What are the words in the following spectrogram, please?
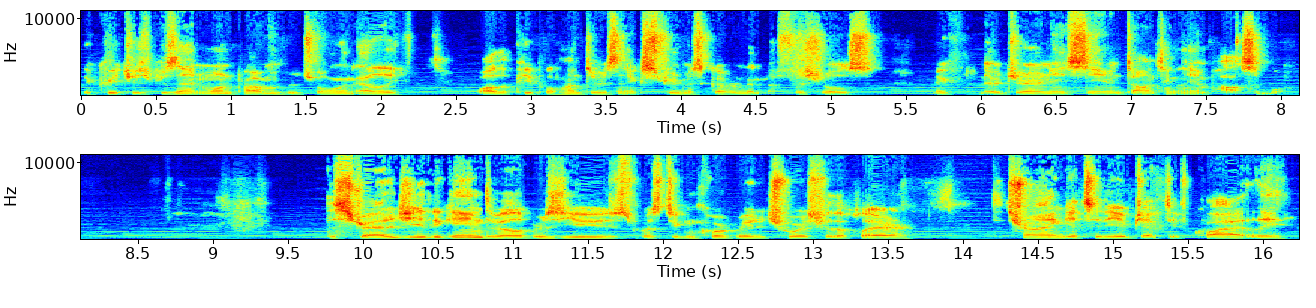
The creatures present one problem for Joel and Ellie, while the people hunters and extremist government officials make their journey seem dauntingly impossible. The strategy the game developers used was to incorporate a choice for the player to try and get to the objective quietly,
